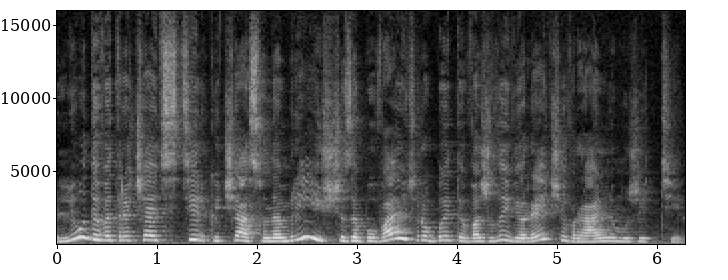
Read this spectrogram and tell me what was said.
Люди витрачають стільки часу на мрії, що забувають робити важливі речі в реальному житті.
